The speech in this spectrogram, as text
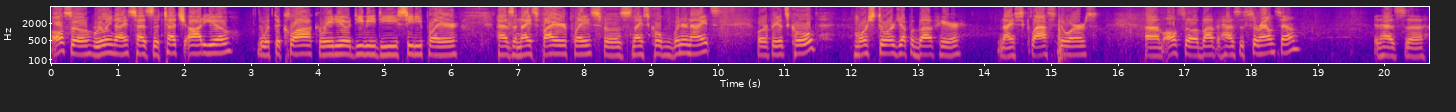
also, really nice, has the touch audio with the clock, radio, DVD, CD player. Has a nice fireplace for those nice cold winter nights, or if it gets cold. More storage up above here. Nice glass doors. Um, also above it has the surround sound. It has uh,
